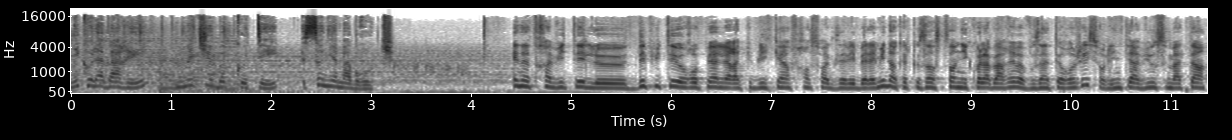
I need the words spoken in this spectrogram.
Nicolas Barré, Mathieu Boccoté, Sonia Mabrouk. Et notre invité, le député européen Les Républicains, François-Xavier Bellamy. Dans quelques instants, Nicolas Barré va vous interroger sur l'interview ce matin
